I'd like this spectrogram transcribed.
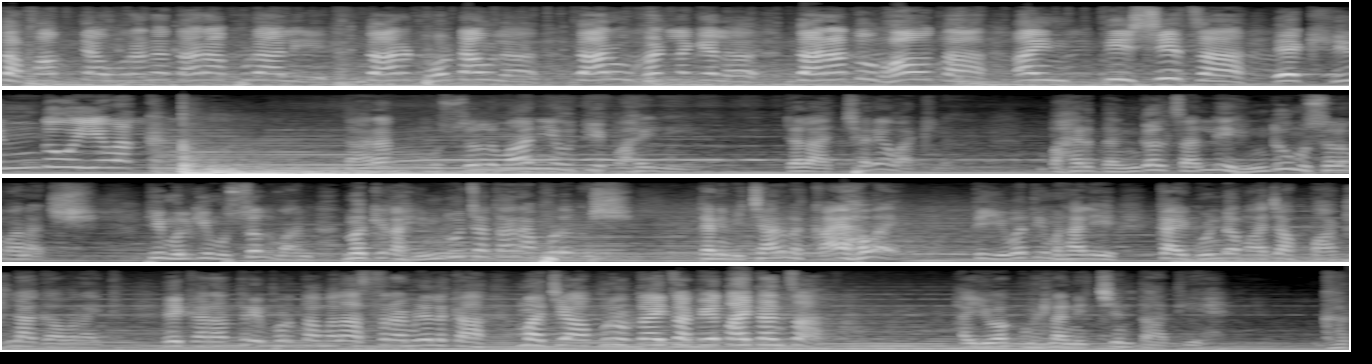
दफाप त्या उरानं दारा पुढे आली दार ठोठावलं दार उघडलं गेलं दारात उभा होता. ऐन तिशीचा एक हिंदू युवक. दारात मुसलमान युवती पाहिली. त्याला आश्चर्य वाटलं. बाहेर दंगल चालली हिंदू मुसलमानाची. ही मुलगी मुसलमान मग एका हिंदूच्या दारा कशी? त्याने विचारलं काय हवंय? ती युवती म्हणाली काय गुंड माझ्या पाटला गावर आहेत. एका रात्रीपुरता मला आसरा मिळेल का? माझी अपरुटायचा बेत आहे त्यांचा. हा युवक म्हटला निश्चिंत आत ये घर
